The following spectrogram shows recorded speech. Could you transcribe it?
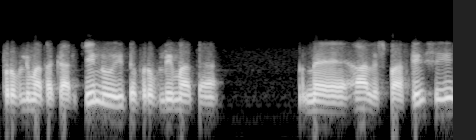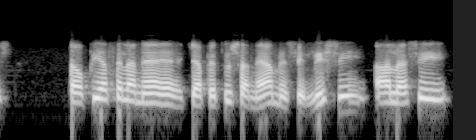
προβλήματα καρκίνου, είτε προβλήματα με άλλες παθήσεις, τα οποία θέλανε και απαιτούσαν άμεση λύση, αλλά εσύ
